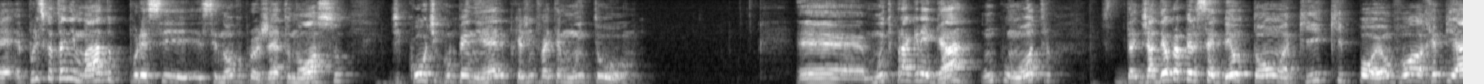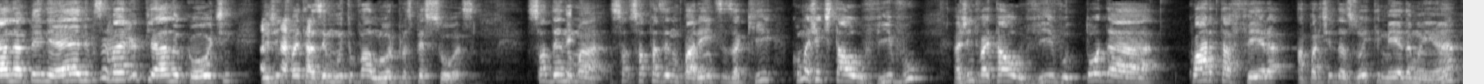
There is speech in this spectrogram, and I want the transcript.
é, é, por isso que eu estou animado por esse, esse novo projeto nosso de coaching com PNL, porque a gente vai ter muito é, muito para agregar um com o outro. Já deu para perceber o tom aqui que, pô, eu vou arrepiar na PNL, você vai arrepiar no coaching e a gente vai trazer muito valor para as pessoas. Só dando uma, só, só, fazendo um parênteses aqui, como a gente está ao vivo, a gente vai estar tá ao vivo toda quarta-feira a partir das oito e meia da manhã.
